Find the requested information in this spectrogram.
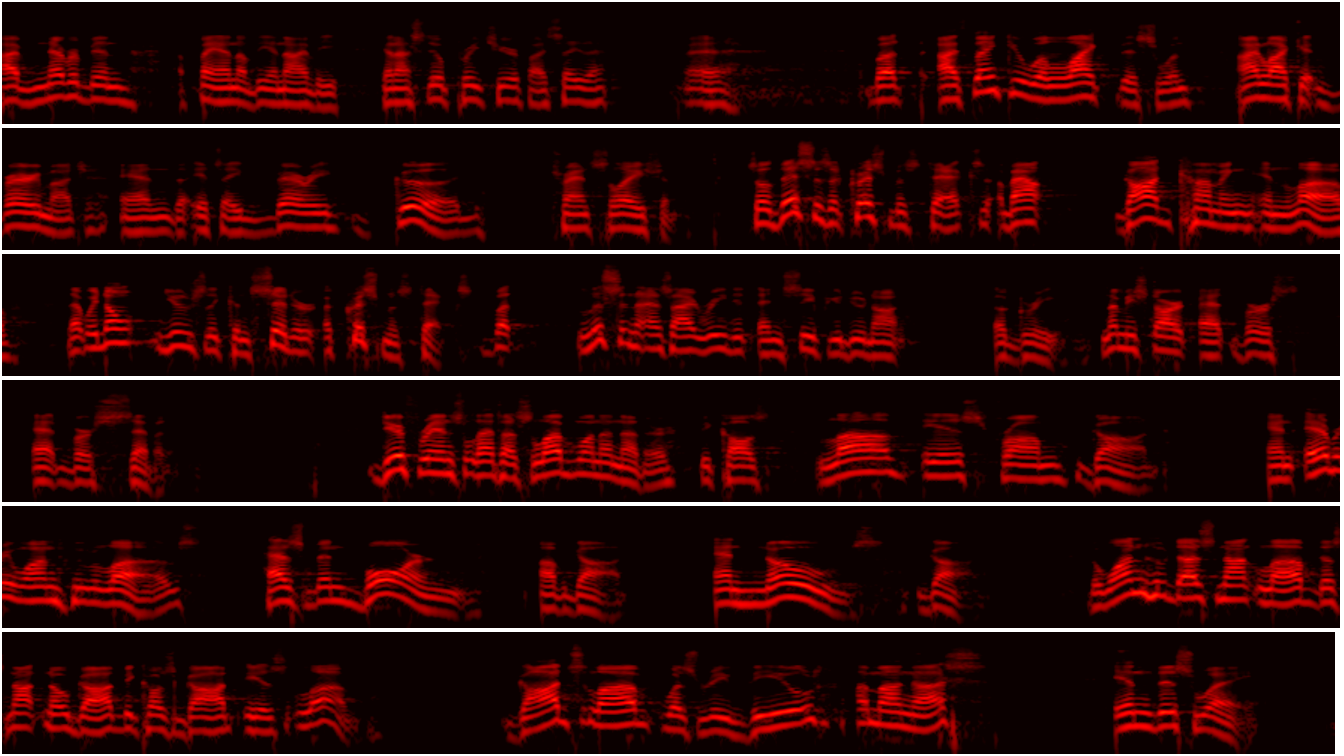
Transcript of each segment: I've never been a fan of the NIV. Can I still preach here if I say that? Uh, but I think you will like this one. I like it very much, and it's a very good translation. So, this is a Christmas text about God coming in love that we don't usually consider a Christmas text. But listen as I read it and see if you do not agree. Let me start at verse at verse 7. Dear friends, let us love one another because love is from God. And everyone who loves has been born of God and knows God. The one who does not love does not know God because God is love. God's love was revealed among us in this way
